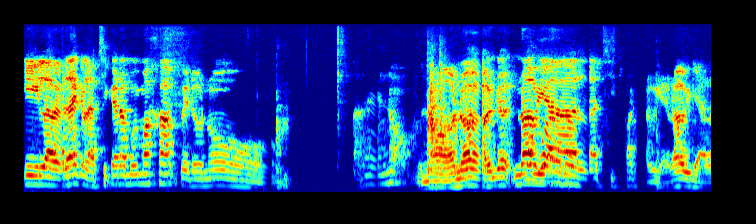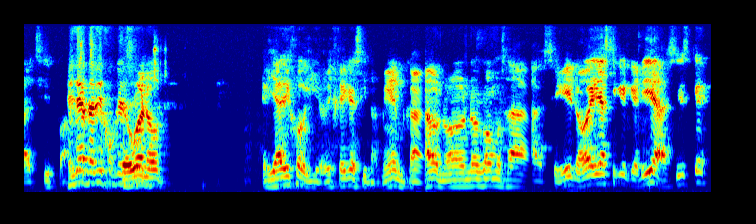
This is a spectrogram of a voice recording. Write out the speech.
y la verdad que la chica era muy maja, pero no. No, no, no, no, había la chispa que había, no había la chispa. Ella te dijo que pero bueno, ella dijo, y yo dije que sí también, claro, no nos vamos a. Sí, no, ella sí que quería. Así es que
